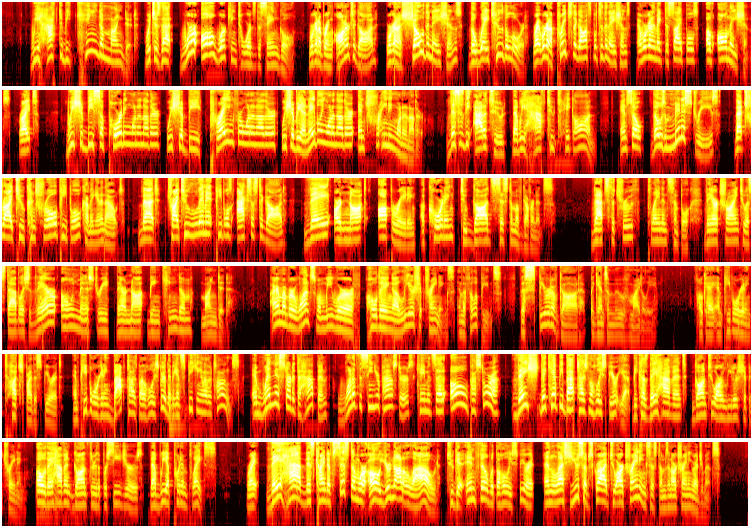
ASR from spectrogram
We have to be kingdom minded, which is that we're all working towards the same goal. We're going to bring honor to God. We're going to show the nations the way to the Lord, right? We're going to preach the gospel to the nations and we're going to make disciples of all nations, right? We should be supporting one another. We should be praying for one another. We should be enabling one another and training one another. This is the attitude that we have to take on. And so, those ministries that try to control people coming in and out, that try to limit people's access to God, they are not operating according to God's system of governance. That's the truth, plain and simple. They are trying to establish their own ministry. They are not being kingdom minded. I remember once when we were holding uh, leadership trainings in the Philippines, the Spirit of God began to move mightily. Okay, and people were getting touched by the Spirit, and people were getting baptized by the Holy Spirit. They began speaking in other tongues. And when this started to happen, one of the senior pastors came and said, Oh, Pastora, they, sh- they can't be baptized in the Holy Spirit yet because they haven't gone to our leadership training. Oh, they haven't gone through the procedures that we have put in place right? They had this kind of system where, oh, you're not allowed to get infilled with the Holy Spirit unless you subscribe to our training systems and our training regiments.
